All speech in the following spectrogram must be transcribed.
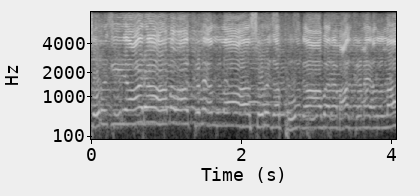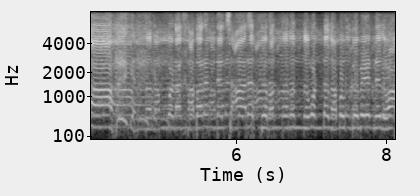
സ്വർഗീയാരാമമാക്കണേ അല്ല. സ്വർഗ പൂങ്കാവനമാക്കണേ അല്ല. എന്ന് നമ്മുടെ ഖബറിന്റെ സാരത്ത് വന്നു നിന്നുകൊണ്ട് നമുക്ക് വേണ്ടി ദ്വാ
